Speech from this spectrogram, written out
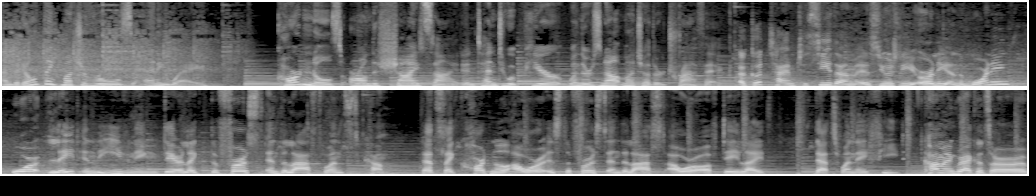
and they don't think much of rules anyway. Cardinals are on the shy side and tend to appear when there's not much other traffic. A good time to see them is usually early in the morning or late in the evening. They're like the first and the last ones to come. That's like cardinal hour is the first and the last hour of daylight. That's when they feed. Common grackles are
